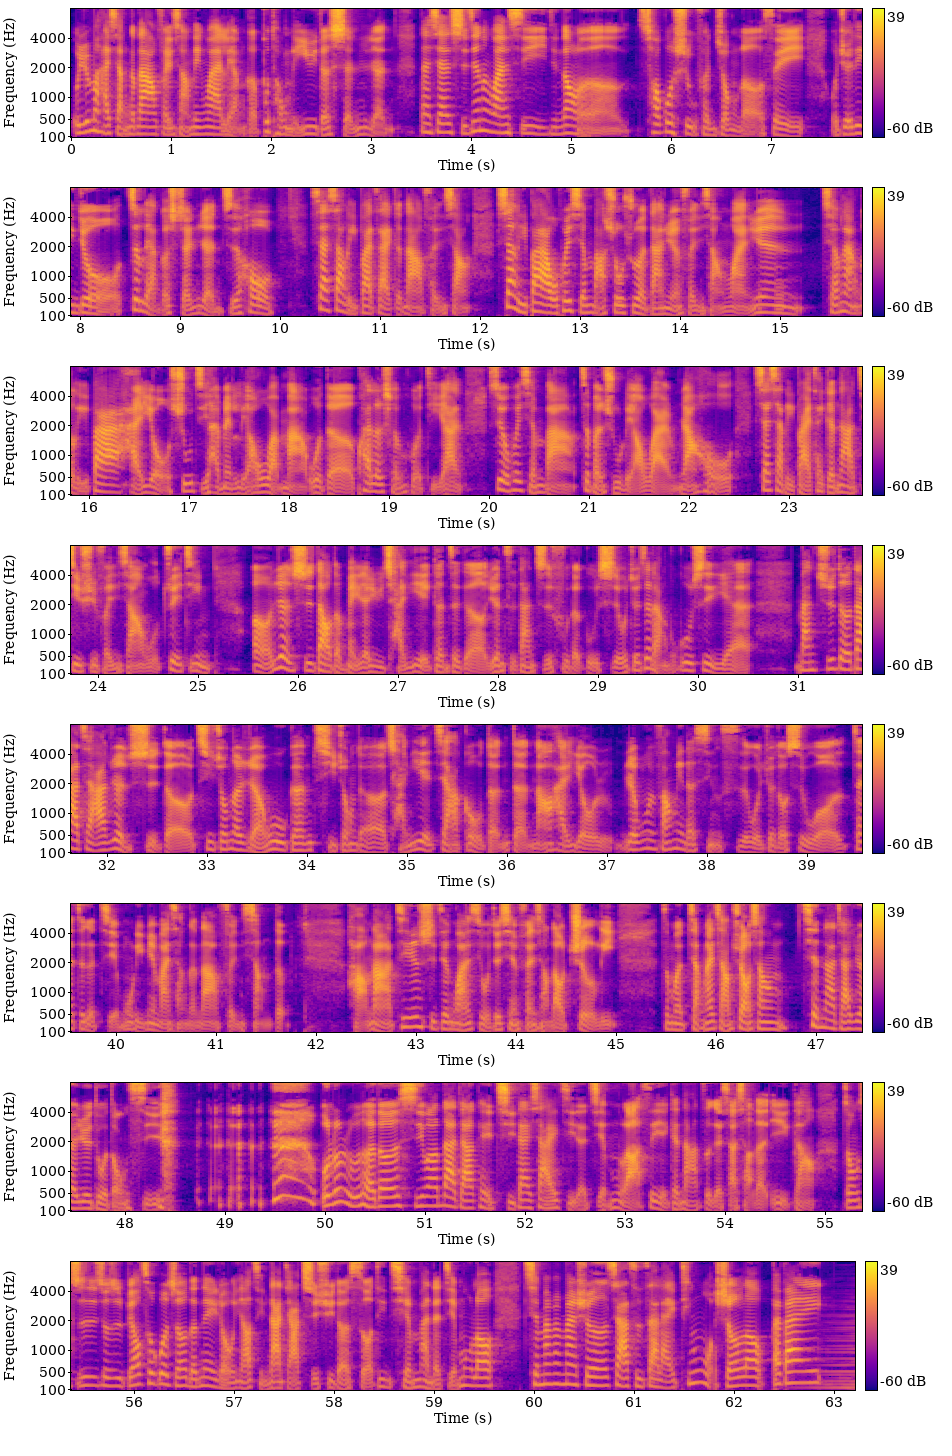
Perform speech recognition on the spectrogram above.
我原本还想跟大家分享另外两个不同领域的神人，但现在时间的关系已经到了超过十五分钟了，所以我决定就这两个神人之后下下礼拜再跟大家分享。下礼拜我会先把说书的单元分享完，因为前两个礼拜还有书籍还没聊完嘛，我的快乐生活提案，所以我会先把这本书聊完，然后下下礼拜再跟大家继续分享我最近。呃，认识到的美人鱼产业跟这个原子弹之父的故事，我觉得这两个故事也蛮值得大家认识的。其中的人物跟其中的产业架构等等，然后还有人文方面的心思，我觉得都是我在这个节目里面蛮想跟大家分享的。好，那今天时间关系，我就先分享到这里。怎么讲来讲去，好像欠大家越来越多东西。无论如何，都希望大家可以期待下一集的节目啦，所以也跟大家做个小小的预告。总之，就是不要错过之后的内容，邀请大家持续的锁定千曼的节目喽。千曼慢慢说，下次再来听我说喽，拜拜。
